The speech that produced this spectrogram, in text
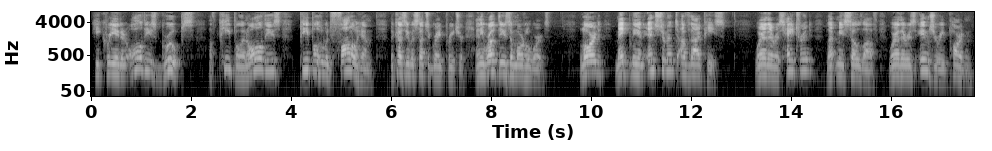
he created all these groups of people and all these people who would follow him because he was such a great preacher. And he wrote these immortal words Lord, make me an instrument of thy peace. Where there is hatred, let me so love. Where there is injury, pardon.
